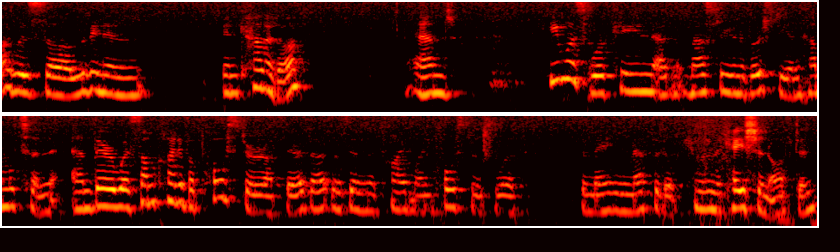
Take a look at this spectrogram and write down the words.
I was uh, living in in Canada, and he was working at McMaster University in Hamilton, and there was some kind of a poster up there. That was in the time when posters were the main method of communication often.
